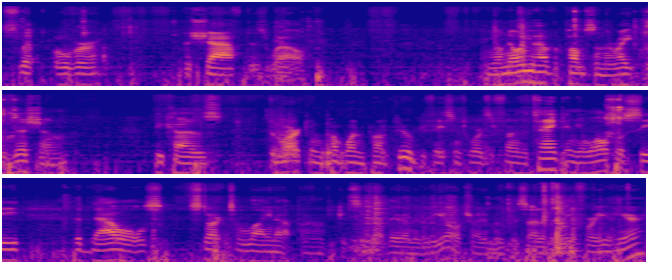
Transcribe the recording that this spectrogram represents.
slipped over to the shaft as well. And you'll know you have the pumps in the right position because the marking pump 1 and pump 2 will be facing towards the front of the tank and you'll also see the dowels start to line up. I don't know if you can see that there in the video. I'll try to move this out of the way for you here.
